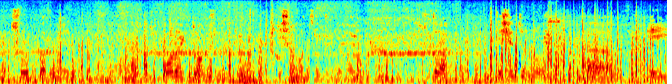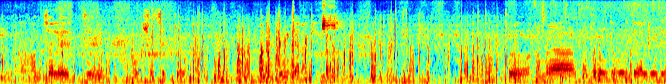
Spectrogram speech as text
মৎস্য উৎপাদনের বড় একটা অংশ কিন্তু এসব অঞ্চল থেকে হয়। সুতরাং দেশের জন্য এই অঞ্চলের যে মৎস্য সেক্টর অনেক ভূমিকা রাখে। তো আমরা কথা বলতে বলতে অলরেডি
